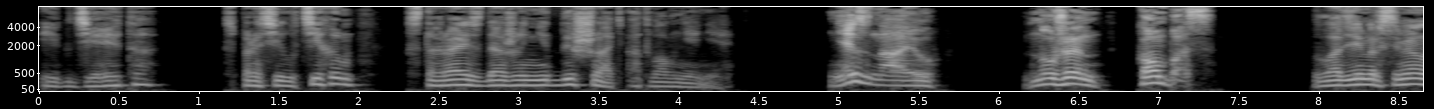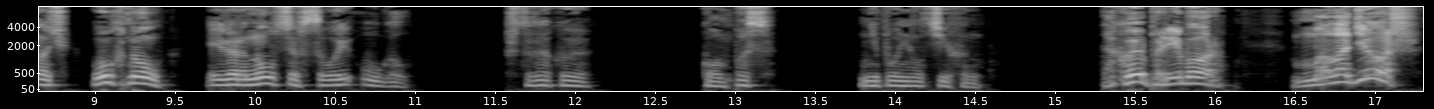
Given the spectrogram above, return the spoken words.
«И где это?» — спросил Тихон, стараясь даже не дышать от волнения. «Не знаю. Нужен компас». Владимир Семенович ухнул и вернулся в свой угол. Что такое компас? Не понял Тихон. Такой прибор. Молодежь!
